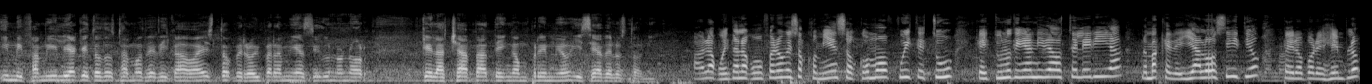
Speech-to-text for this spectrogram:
y mi familia, que todos estamos dedicados a esto, pero hoy para mí ha sido un honor que la chapa tenga un premio y sea de los Tony. Ahora cuéntanos cómo fueron esos comienzos, cómo fuiste tú, que tú no tenías ni idea de hostelería, nada más que de ir a los sitios, pero por ejemplo,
